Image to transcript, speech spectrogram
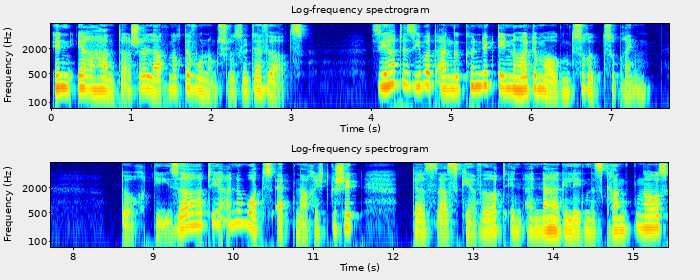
In ihrer Handtasche lag noch der Wohnungsschlüssel der Wirts. Sie hatte Siebert angekündigt, ihn heute Morgen zurückzubringen. Doch dieser hatte ihr eine WhatsApp-Nachricht geschickt, dass Saskia Wirth in ein nahegelegenes Krankenhaus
